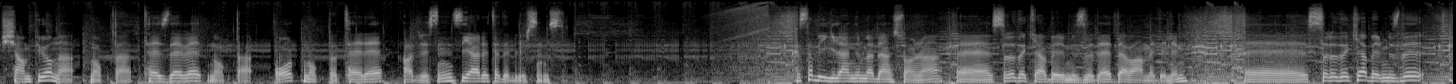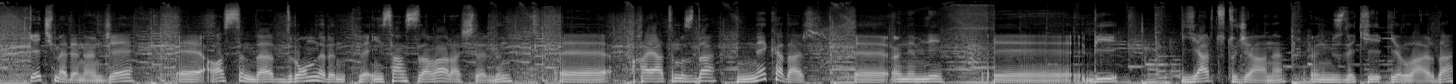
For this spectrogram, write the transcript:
şampiyona.tzv.org.tr adresini ziyaret edebilirsiniz. Kısa bilgilendirmeden sonra e, sıradaki haberimizle de devam edelim. E, sıradaki haberimizde geçmeden önce e, aslında dronların ve insansız hava araçlarının e, hayatımızda ne kadar e, önemli e, bir yer tutacağını önümüzdeki yıllarda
